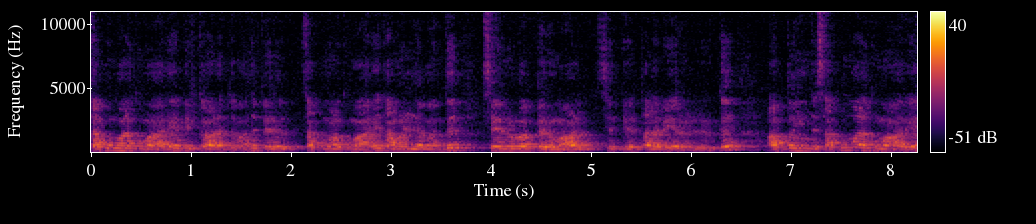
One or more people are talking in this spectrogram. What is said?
சகுமால் குமாரே பிற்காலத்துல வந்து பெரு சகுமால் குமாரே தமிழ்ல வந்து செல்வ பெருமாள் பல பெயர்கள் இருக்கு. அப்ப இந்த சகுமால் குமாரே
